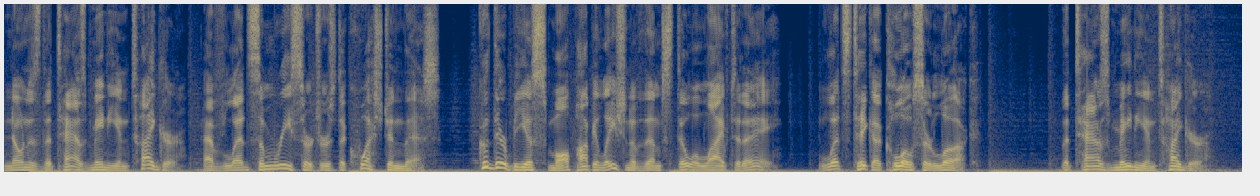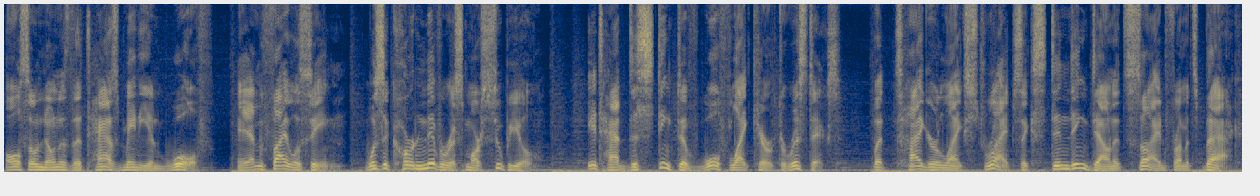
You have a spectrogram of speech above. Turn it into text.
known as the Tasmanian tiger, have led some researchers to question this. Could there be a small population of them still alive today? Let's take a closer look. The Tasmanian tiger, also known as the Tasmanian wolf, and thylacine, was a carnivorous marsupial. It had distinctive wolf-like characteristics, but tiger-like stripes extending down its side from its back.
